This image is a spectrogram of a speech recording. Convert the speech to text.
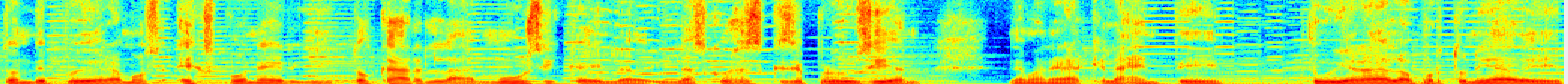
donde pudiéramos exponer y tocar la música y, y las cosas que se producían, de manera que la gente tuviera la oportunidad de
